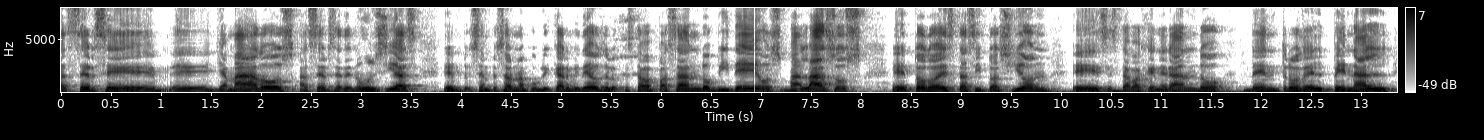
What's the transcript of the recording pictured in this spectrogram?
hacerse eh, llamados, a hacerse denuncias, se empezaron a publicar videos de lo que estaba pasando, videos, balazos eh, toda esta situación eh, se estaba generando dentro del penal.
